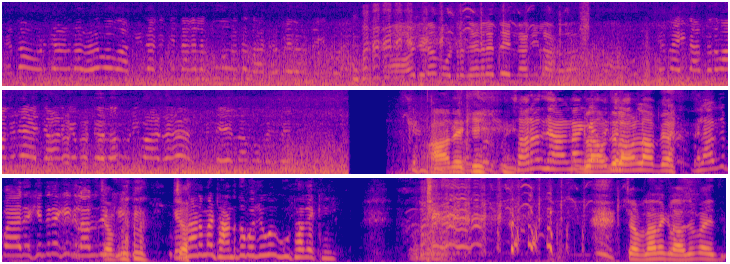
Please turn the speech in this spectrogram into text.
ਕਹਿੰਦਾ ਹੁਣ ਜਾਣ ਦਾ ਫਿਰ ਉਹ ਵਾਦੀ ਤੱਕ ਕਿੰਨਾ ਕੁ ਲੱਗੂਗਾ ਕਹਿੰਦਾ 60 ਰੁਪਏ ਦਾ ਨਹੀਂ ਆਹੋ ਜਿਹੜਾ ਮੋਟਰਸਾਈਕਲ ਹੈ ਤੇ ਇੰਨਾ ਨਹੀਂ ਲੱਗਦਾ। ਕੇ ਕੇ ਆ ਦੇਖੀ। ਸਾਰਾ ਸਿਆਲ ਨਾਲ ਗਲਵਜ਼ ਲਾਉਣ ਲੱਗ ਪਿਆ। ਗਲਵਜ਼ ਪਾਇਆ ਦੇਖੀ ਤੇ ਦੇਖੀ ਗਲਵਜ਼ ਦੇਖੀ। ਚੱਪਲਾਂ ਕਹਿੰਦਾ ਨਾ ਮੈਂ ਠੰਡ ਤੋਂ ਬਚੂਗਾ ਗੂਠਾ ਦੇਖੀ। ਚੱਪਲਾਂ ਨੇ ਗਲਵਜ਼ ਪਾਏ ਸੀ।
